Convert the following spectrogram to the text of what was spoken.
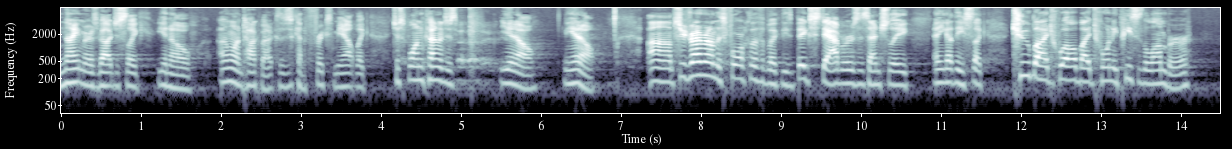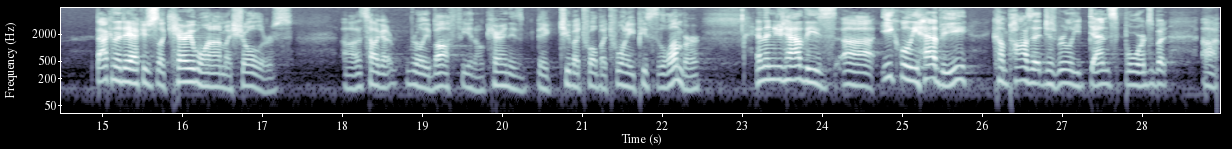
nightmares about just like, you know, I don't want to talk about it because it just kind of freaks me out. Like just one kind of just, you know, you know. Um, so you're driving around this forklift of like these big stabbers essentially, and you got these like two by 12 by 20 pieces of lumber. Back in the day, I could just like carry one on my shoulders. Uh, that's how I got really buff, you know, carrying these big two by 12 by 20 pieces of lumber. And then you'd have these uh, equally heavy composite, just really dense boards, but uh,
